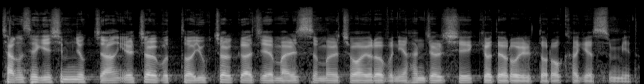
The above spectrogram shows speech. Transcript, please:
창세기 16장 1절부터 6절까지의 말씀을 저와 여러분이 한 절씩 교대로 읽도록 하겠습니다.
